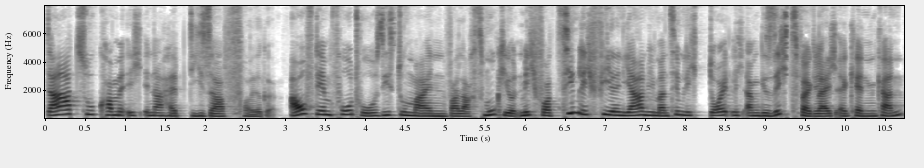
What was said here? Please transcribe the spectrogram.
dazu komme ich innerhalb dieser Folge. Auf dem Foto siehst du meinen Wallach Smoky und mich vor ziemlich vielen Jahren, wie man ziemlich deutlich am Gesichtsvergleich erkennen kann.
